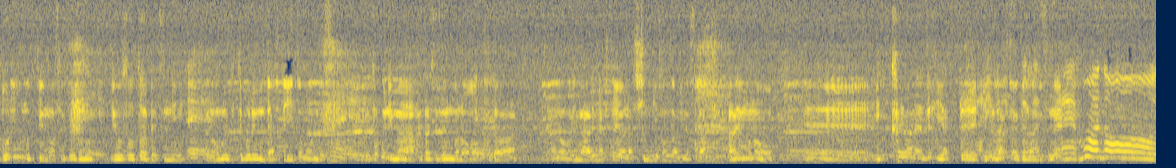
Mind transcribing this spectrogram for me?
ボリュームっていうのは先ほどのはい様相とは別に、ええあの思い切ってボリューム出していいと思うんです、特にまあ二十歳前後の方は、あの今ありましたような新日本髪ですか？あああいうものを、えー一回はねぜひやっていただきたいと思うんですね、もうあの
